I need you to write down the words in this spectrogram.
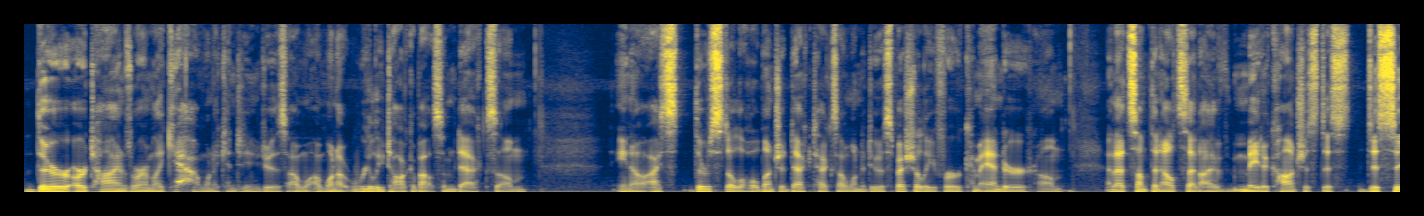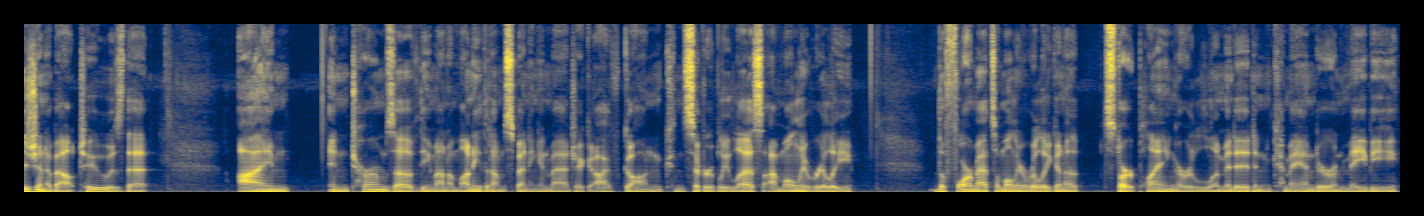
there are times where I'm like, yeah, I want to continue to do this. I, w- I want to really talk about some decks. Um, you know, I there's still a whole bunch of deck techs I want to do, especially for Commander. Um, and that's something else that I've made a conscious dis- decision about too. Is that I'm in terms of the amount of money that I'm spending in Magic, I've gone considerably less. I'm only really the formats I'm only really gonna start playing are limited and Commander and maybe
